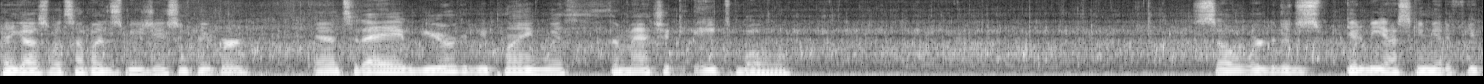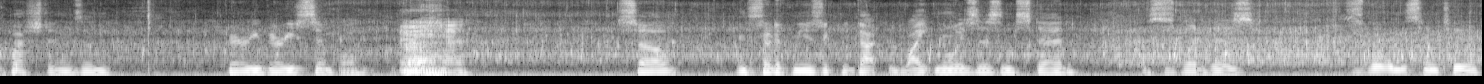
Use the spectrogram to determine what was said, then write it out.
Hey guys, what's up? It's me, Jason Creeper, and today we're going to be playing with the Magic 8 Ball. So we're gonna just going to be asking it a few questions, and very, very simple. so, instead of music, we got white noises instead. This is what it is. This is what we're listening to.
